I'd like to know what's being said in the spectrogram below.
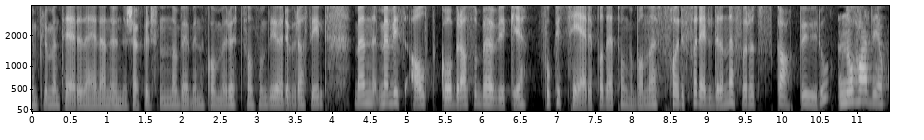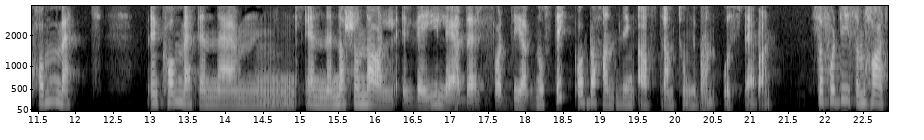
implementere det i den undersøkelsen når babyen kommer ut, sånn som de gjør i Brasil. Men, men hvis alt går bra, så behøver vi ikke fokusere på det tungebåndet for foreldrene for å skape uro. Nå har det jo kommet kommet en, en, nasjonal veileder for diagnostikk og behandling av stramt tungebånd hos spedbarn. Så for de som har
